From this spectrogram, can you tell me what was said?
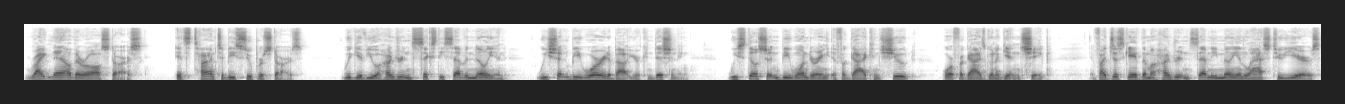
Right now, they're all stars. It's time to be superstars. We give you 167 million. We shouldn't be worried about your conditioning. We still shouldn't be wondering if a guy can shoot or if a guy's going to get in shape. If I just gave them 170 million last 2 years,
